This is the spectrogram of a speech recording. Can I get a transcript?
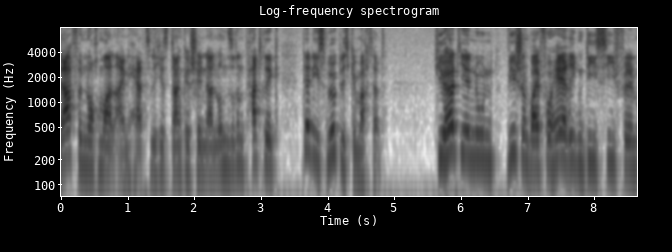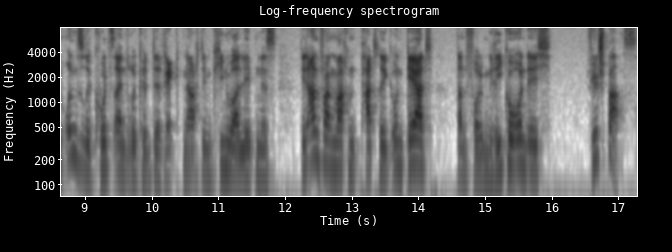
Dafür nochmal ein herzliches Dankeschön an unseren Patrick, der dies möglich gemacht hat. Hier hört ihr nun, wie schon bei vorherigen DC-Filmen, unsere Kurzeindrücke direkt nach dem Kinoerlebnis. Den Anfang machen Patrick und Gerd, dann folgen Rico und ich. Viel Spaß!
